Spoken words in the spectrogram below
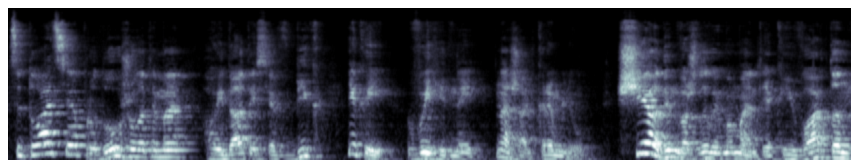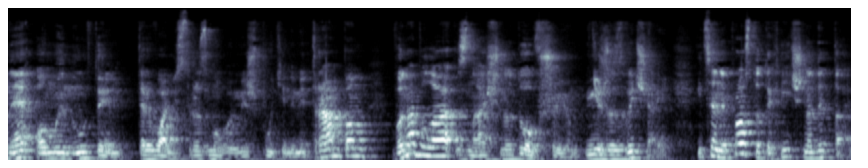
ситуація продовжуватиме гойдатися в бік, який вигідний, на жаль, Кремлю. Ще один важливий момент, який варто не оминути тривалість розмови між Путіним і Трампом, вона була значно довшою, ніж зазвичай. І це не просто технічна деталь.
